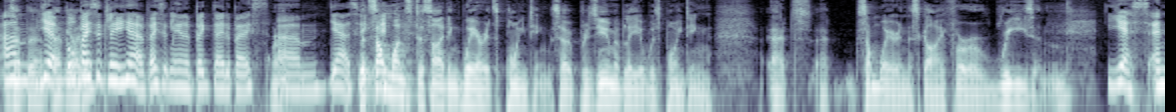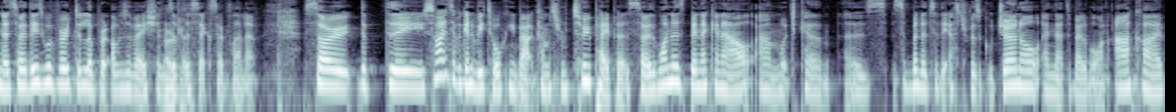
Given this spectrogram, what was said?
Um, the, yeah, well, basically, yeah, basically in a big database. Right. Um, yeah, so But someone's deciding where it's pointing. So presumably it was pointing at, at somewhere in the sky for a reason. Yes, and uh, so these were very deliberate observations of Okay. this exoplanet. So the the science that we're going to be talking about comes from two papers. So the one is Benneke and Al, um, which can, is submitted to the Astrophysical Journal, and that's available on arXiv.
